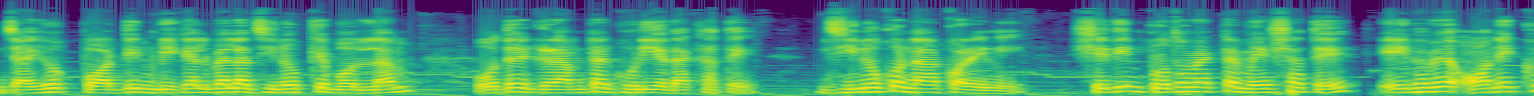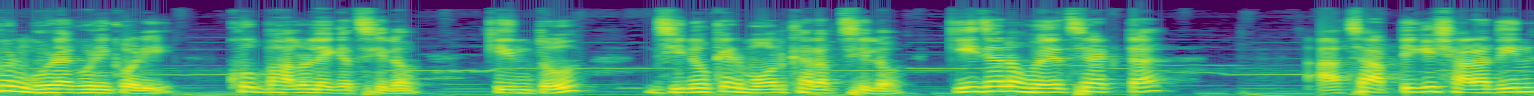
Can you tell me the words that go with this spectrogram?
যাই হোক, পরদিন বিকেলবেলা ঝিনুককে বললাম ওদের গ্রামটা ঘুরিয়ে দেখাতে। ঝিনুকও না করেনি। সেদিন প্রথম একটা মেয়ের সাথে এইভাবে অনেকক্ষণ ঘোরাঘুরি করি। খুব ভালো লেগেছিল। কিন্তু ঝিনুকের মন খারাপ ছিল। কি যেন হয়েছে একটা। আচ্ছা আপনি কি সারাদিন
